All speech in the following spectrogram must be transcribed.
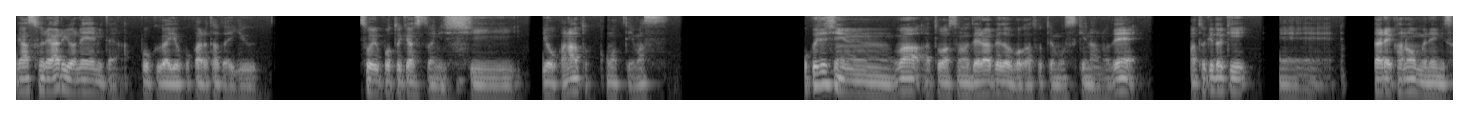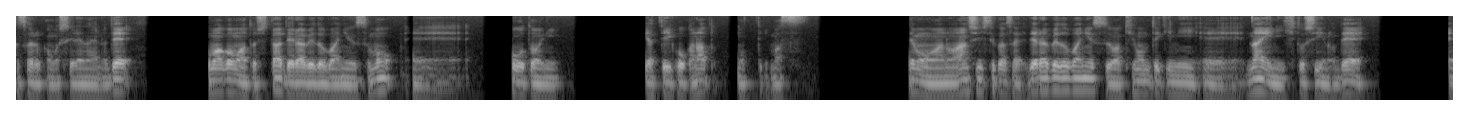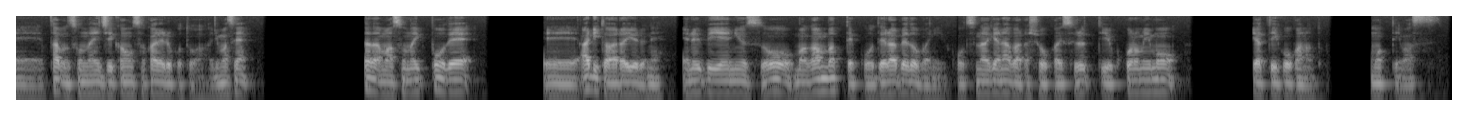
いや、それあるよね、みたいな、僕が横からただ言う、そういうポッドキャストにしようかなと思っています。僕自身は、あとはそのデラベドバがとても好きなので、まあ、時々、えー誰かの胸に刺さるかもしれないので、こまごまとしたデラベドバニュースも、えー冒頭にやっていこうかなと思っています。でも、あの、安心してください。デラベドバニュースは基本的に、えーないに等しいので、えー多分そんなに時間を割かれることはありません。ただ、まあ、その一方で、えーありとあらゆるね、NBA ニュースを、まあ、頑張ってこうデラベドバにこうつなげながら紹介するっていう試みもやっていこうかなと思っています。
